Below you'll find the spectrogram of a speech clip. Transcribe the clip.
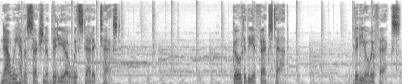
Now we have a section of video with static text. Go to the Effects tab. Video Effects.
